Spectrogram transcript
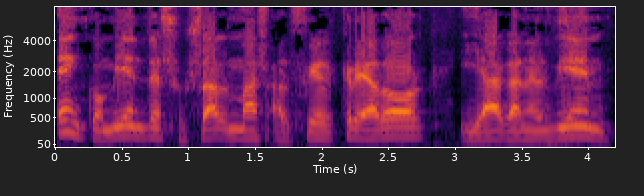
encomienden sus almas al fiel Creador y hagan el bien.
